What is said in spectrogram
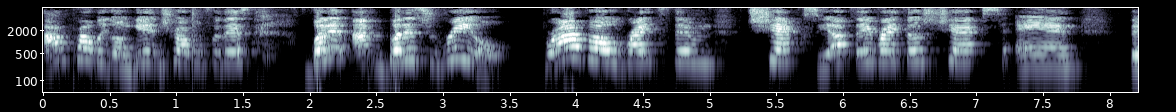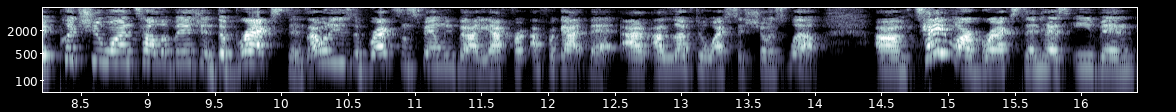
I'm probably going to get in trouble for this, but it, I, but it's real. Bravo writes them checks. Yep, they write those checks and they put you on television. The Braxtons. I want to use the Braxtons Family Value. I, for, I forgot that. I, I love to watch this show as well. Um, Tamar Braxton has even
